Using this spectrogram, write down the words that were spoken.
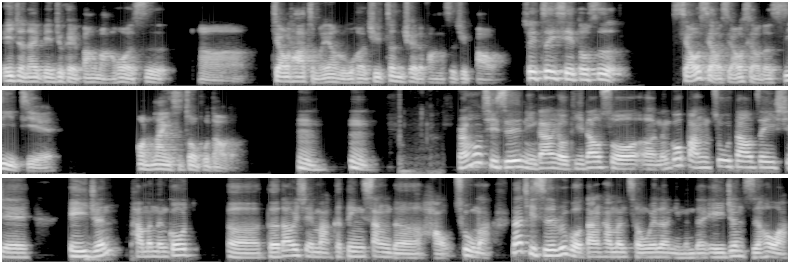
，agent 那边就可以帮忙，或者是呃教他怎么样如何去正确的方式去包，所以这些都是小小小小的细节。Online 是做不到的，嗯嗯，然后其实你刚刚有提到说，呃，能够帮助到这一些 agent，他们能够呃得到一些 marketing 上的好处嘛？那其实如果当他们成为了你们的 agent 之后啊，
